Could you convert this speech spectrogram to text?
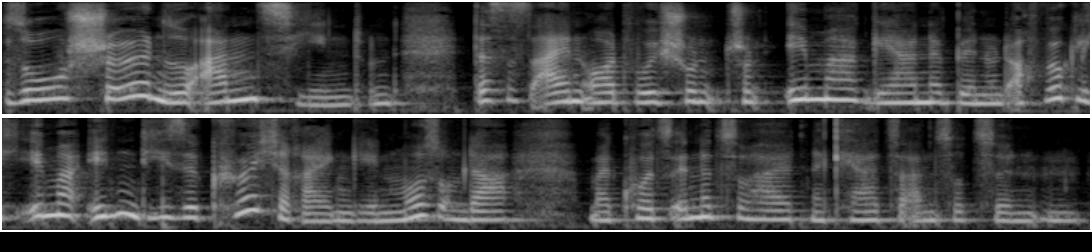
so schön, so anziehend. Und das ist ein Ort, wo ich schon, schon immer gerne bin und auch wirklich immer in diese Kirche reingehen muss, um da mal kurz innezuhalten, eine Kerze anzuzünden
